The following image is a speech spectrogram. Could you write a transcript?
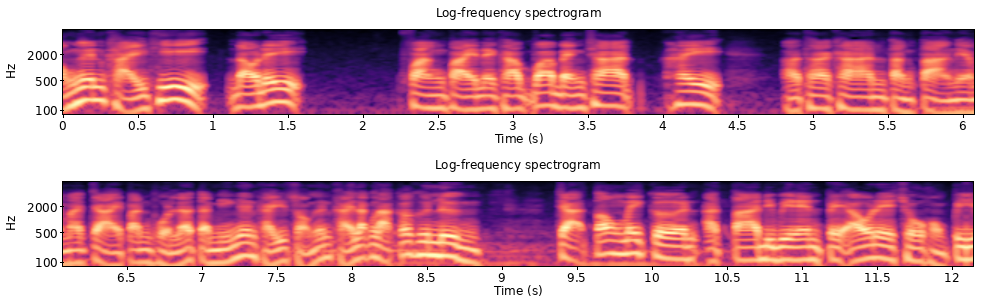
2 เงื่อนไขที่เราได้ฟังไปนะครับว่าแบงก์ชาติให้ธนาคารต่างๆเนี่ยมาจ่ายปันผลแล้วแต่มีเงื่อนไขอยู่ 2 เงื่อนไขหลักๆ ก็คือ 1 จะต้องไม่เกินอัตรา dividend payout ratio ของปี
